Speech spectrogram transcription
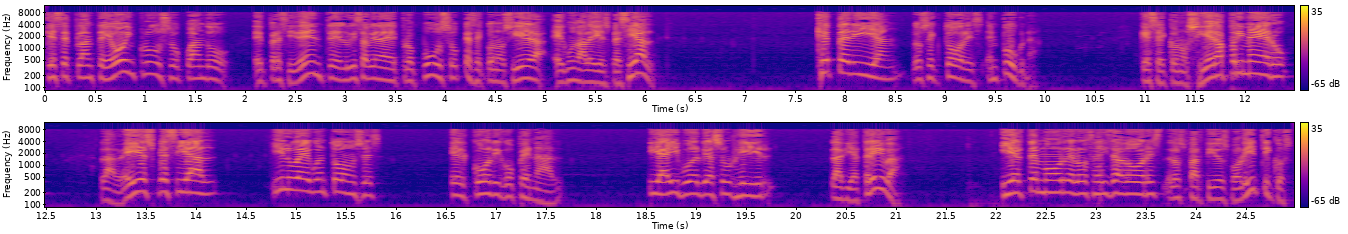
que se planteó incluso cuando el presidente Luis Abinader propuso que se conociera en una ley especial. ¿Qué pedían los sectores en pugna? que se conociera primero la ley especial y luego entonces el código penal. Y ahí vuelve a surgir la diatriba y el temor de los legisladores de los partidos políticos,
